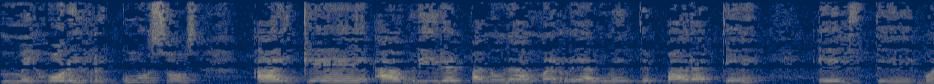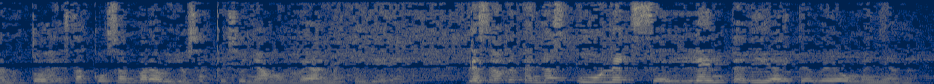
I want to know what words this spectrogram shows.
mejores recursos, hay que abrir el panorama realmente para que este, bueno, todas estas cosas maravillosas que soñamos realmente lleguen. Deseo que tengas un excelente día y te veo mañana.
